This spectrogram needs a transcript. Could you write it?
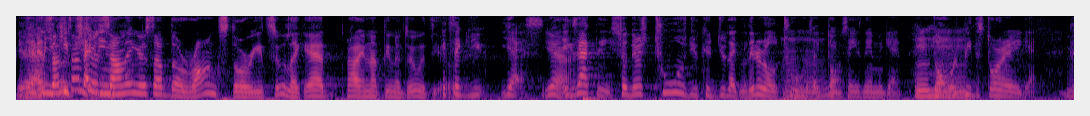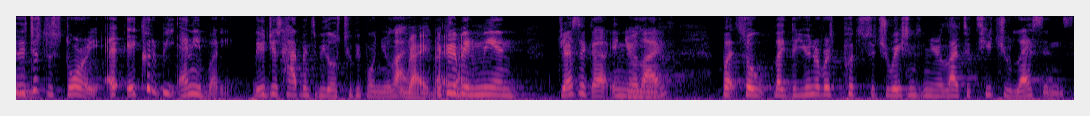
Yeah. and And you keep sometimes checking. you're telling yourself the wrong story too. Like it had probably nothing to do with you. It's like you, yes, Yeah. exactly. So there's tools you could do, like literal tools, like mm-hmm. don't say his name again, don't mm-hmm. repeat the story again, because it's just a story. It, it could be anybody. They just happen to be those two people in your life. Right, It right, could have right. been me and Jessica in your mm-hmm. life. But so, like, the universe puts situations in your life to teach you lessons.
